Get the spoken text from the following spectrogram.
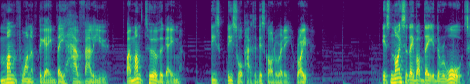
Month one of the game, they have value. By month two of the game, these these sort of packs are discard already, right? It's nice that they've updated the rewards,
